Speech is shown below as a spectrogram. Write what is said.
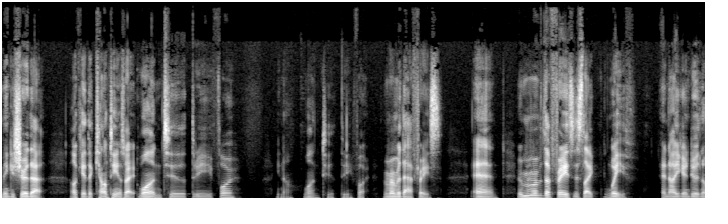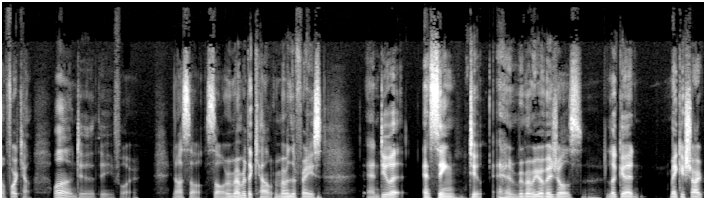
making sure that okay, the counting is right. One, two, three, four you know, one, two, three, four. Remember that phrase. And remember the phrase is like wave. And now you're gonna do it on four count. One, two, three, four. You know, so so remember the count, remember the phrase, and do it and sing too. And remember your visuals, look good, make it sharp.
